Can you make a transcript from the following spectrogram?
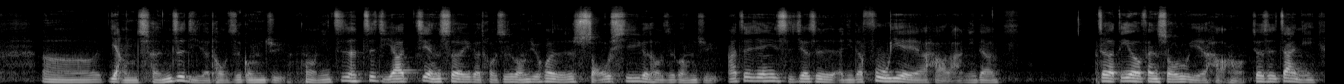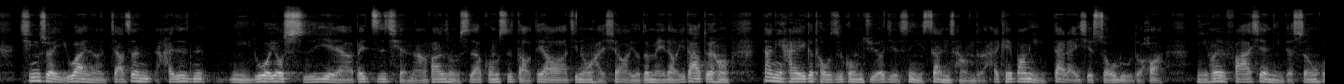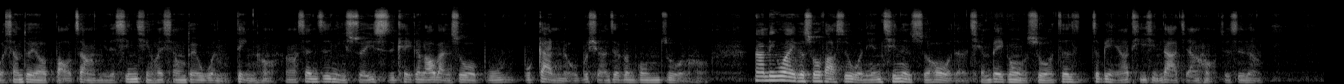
呃，养成自己的投资工具哦，你自自己要建设一个投资工具，或者是熟悉一个投资工具那，这件意思就是你的副业也好啦，你的。这个第二份收入也好哈，就是在你薪水以外呢。假设还是你如果又失业啊，被之前啊发生什么事啊，公司倒掉啊，金融海啸有的没的，一大堆哈。但你还有一个投资工具，而且是你擅长的，还可以帮你带来一些收入的话，你会发现你的生活相对有保障，你的心情会相对稳定哈啊，甚至你随时可以跟老板说我不不干了，我不喜欢这份工作了哈。那另外一个说法是我年轻的时候，我的前辈跟我说，这这边也要提醒大家哈，就是呢。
